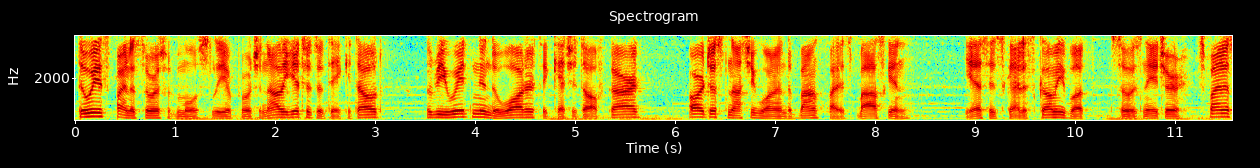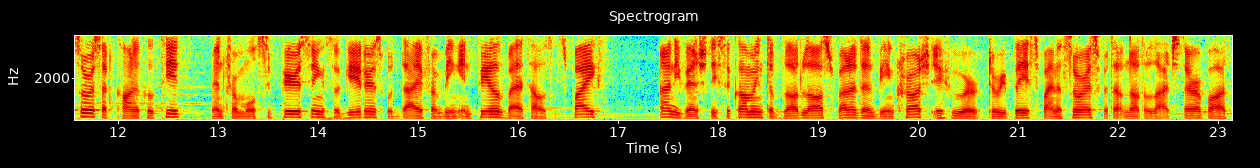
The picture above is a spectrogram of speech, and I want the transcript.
The way Spinosaurus would mostly approach an alligator to take it out would be waiting in the water to catch it off guard, or just snatching one on the bank while it's basking. Yes, it's kinda scummy, but so is nature. Spinosaurus had conical teeth, meant for mostly piercing, so gators would die from being impaled by a thousand spikes, and eventually succumbing to blood loss rather than being crushed if we were to replace Spinosaurus with another large theropod.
